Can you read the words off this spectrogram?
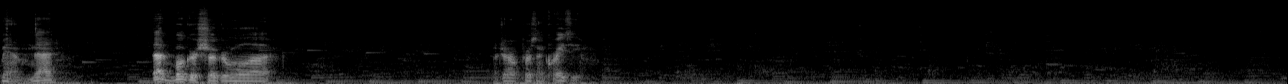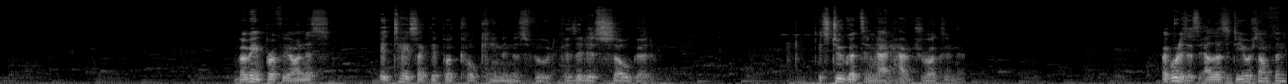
Man, that that booger sugar will uh drive a person crazy. If I'm being perfectly honest, it tastes like they put cocaine in this food because it is so good. It's too good to not have drugs in it. Like, what is this, LSD or something?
